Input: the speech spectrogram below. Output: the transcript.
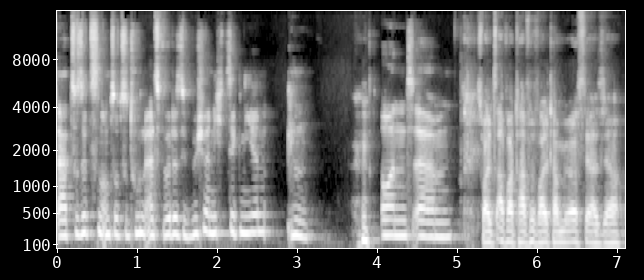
da zu sitzen und so zu tun, als würde sie Bücher nicht signieren. Und ähm, so als Avatar für Walter Mörs, der sehr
